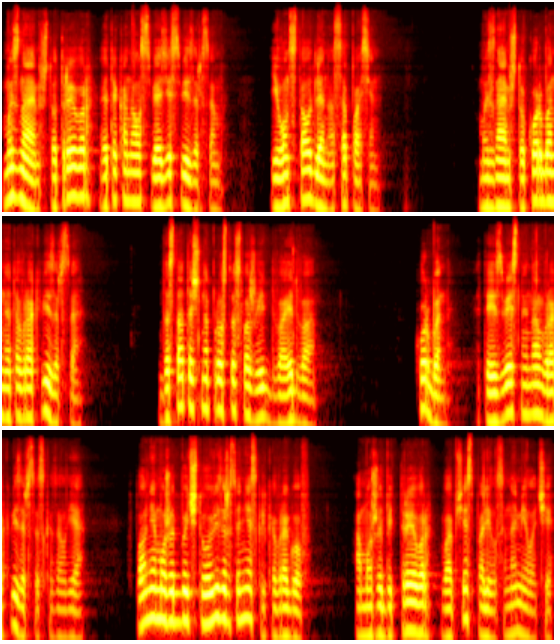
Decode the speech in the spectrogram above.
Мы знаем, что Тревор – это канал связи с Визерсом, и он стал для нас опасен. Мы знаем, что Корбан – это враг Визерса. Достаточно просто сложить два и два. Корбан – это известный нам враг Визерса, сказал я. Вполне может быть, что у Визерса несколько врагов. А может быть, Тревор вообще спалился на мелочи,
